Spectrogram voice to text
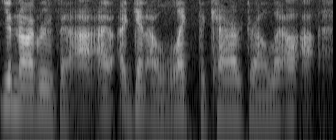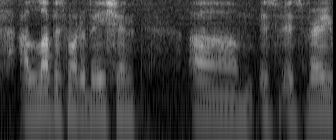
You know, I agree with that. I, I again, I like the character. I, li- I, I I love his motivation. Um, it's it's very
